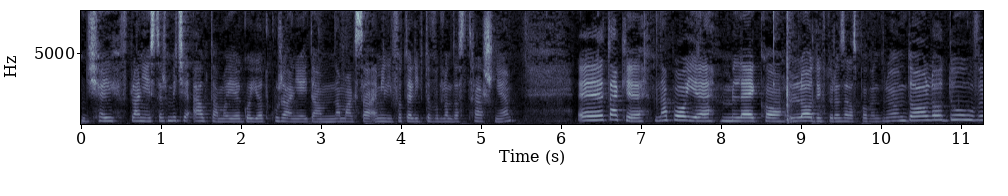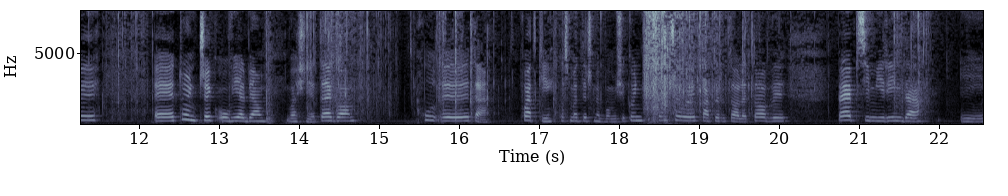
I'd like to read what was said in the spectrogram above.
Dzisiaj w planie jest też mycie auta mojego i odkurzanie i tam na maksa Emilii fotelik to wygląda strasznie. E, takie napoje, mleko, lody, które zaraz powędrują do lodówy. E, tuńczyk, uwielbiam właśnie tego. E, te płatki kosmetyczne, bo mi się koń, kończyły. Papier toaletowy, Pepsi, Mirinda i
